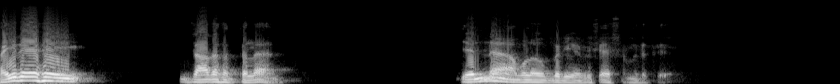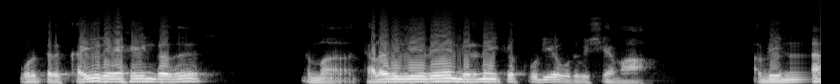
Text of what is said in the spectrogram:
கைரேகை ஜாதகத்தில் என்ன அவ்வளவு பெரிய விசேஷம் இருக்கு? ஒருத்தர் கைரேகைன்றது நம்ம தலைவிதியவே நிர்ணயிக்கக்கூடிய ஒரு விஷயமா? அப்படின்னா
